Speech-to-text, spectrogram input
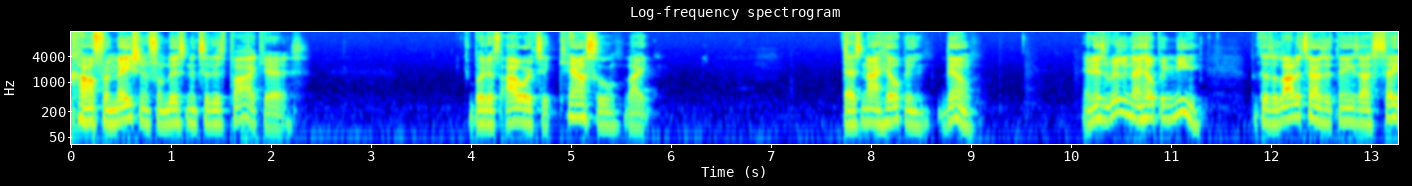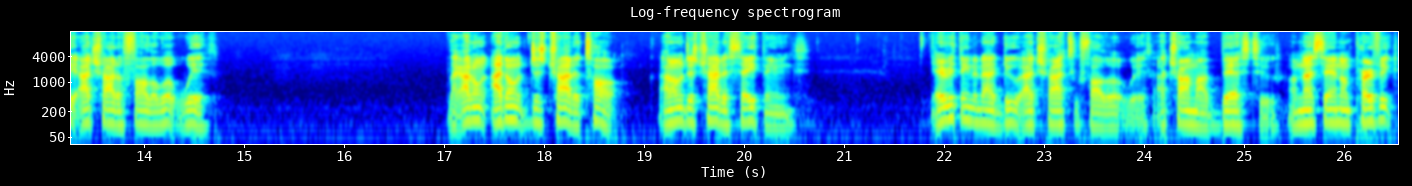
confirmation from listening to this podcast. But if I were to cancel, like, that's not helping them. And it's really not helping me because a lot of times the things I say, I try to follow up with. Like I don't I don't just try to talk. I don't just try to say things. Everything that I do, I try to follow up with. I try my best to. I'm not saying I'm perfect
